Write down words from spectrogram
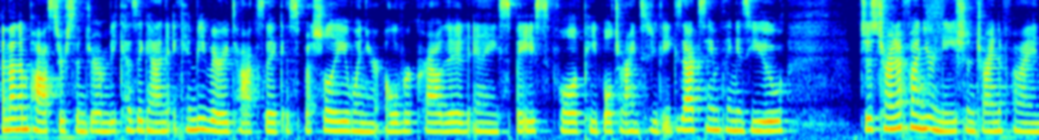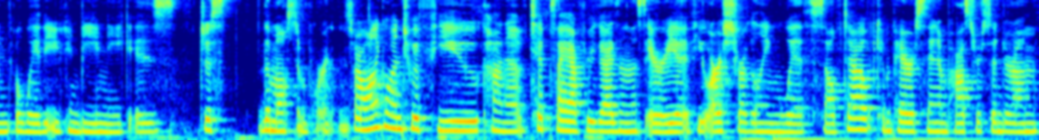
and that imposter syndrome because again, it can be very toxic, especially when you're overcrowded in a space full of people trying to do the exact same thing as you just trying to find your niche and trying to find a way that you can be unique is just the most important. So, I want to go into a few kind of tips I have for you guys in this area if you are struggling with self doubt, comparison, imposter syndrome.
